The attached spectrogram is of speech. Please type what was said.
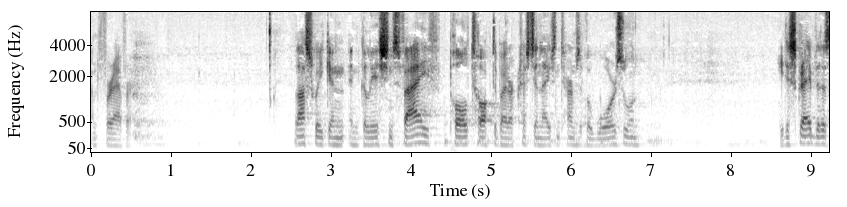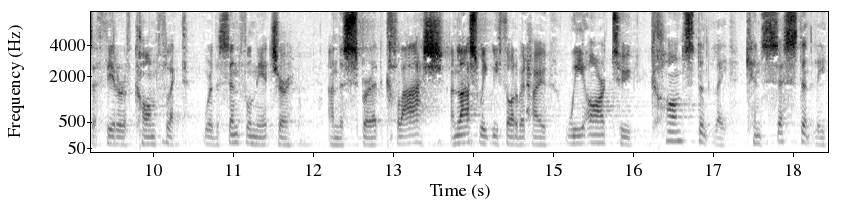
and forever. Last week in, in Galatians 5, Paul talked about our Christian lives in terms of a war zone. He described it as a theatre of conflict where the sinful nature and the spirit clash. And last week we thought about how we are to constantly, consistently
